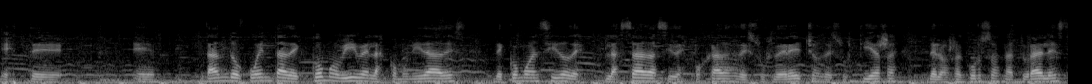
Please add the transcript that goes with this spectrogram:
este, eh, dando cuenta de cómo viven las comunidades, de cómo han sido desplazadas y despojadas de sus derechos, de sus tierras, de los recursos naturales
